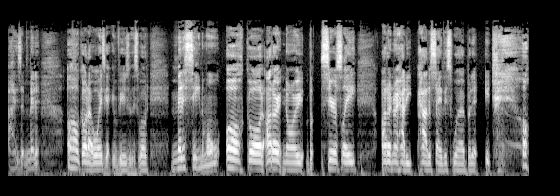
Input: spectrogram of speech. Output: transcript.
Ah, is it med? Oh god, I always get confused with this word. Medicinal. Oh god, I don't know. But seriously, I don't know how to how to say this word. But it it.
